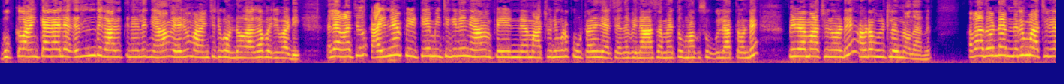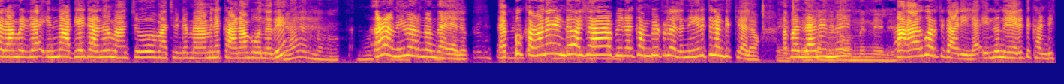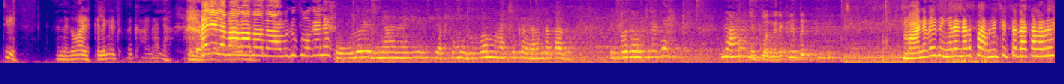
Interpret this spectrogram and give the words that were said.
ബുക്ക് വാങ്ങിക്കാനായാലും എന്ത് കാര്യത്തിനായാലും ഞാൻ വരും വാങ്ങിച്ചിട്ട് കൊണ്ടുപോകാ പരിപാടി. അല്ലെ മാച്ചു? കഴിഞ്ഞ പി ടി എ മീറ്റിങ്ങിന് ഞാൻ പിന്നെ മാച്ചുവിനെയും കൂടെ കൂട്ടാൻ വിചാരിച്ചായിരുന്നു പിന്നെ ആ സമയത്ത് ഉമ്മക്ക് സുഖമില്ലാത്തോണ്ട് പിന്നെ മാച്ചുവിനോട് അവിടെ വീട്ടിൽ നിന്ന് വന്നായിരുന്നു അപ്പൊ അതുകൊണ്ട് അന്നേരം മാച്ചുവിന് വരാൻ പറ്റില്ല. ഇന്ന് ആദ്യമായിട്ടാണ് മാച്ചു മാച്ചുവിന്റെ മാമിനെ കാണാൻ പോകുന്നത്. ആ നീ വരണം എന്തായാലും. എപ്പൊ കാണാനുണ്ട് പക്ഷെ പിന്നെ കമ്പ്യൂട്ടറിലല്ല നേരിട്ട് കണ്ടിട്ടില്ലല്ലോ. അപ്പൊ എന്തായാലും ഇന്ന് ആ, അത് കുറച്ച് കാര്യമില്ല. ഇന്ന് നേരിട്ട് കണ്ടിട്ട് എന്തൊക്കെ വഴക്കെല്ലാം കിട്ടുന്ന കാണാലോ. അല്ലല്ല വാ വാ വാ വാ നമുക്ക് പോകാലോ. സ്കൂൾ സ്റ്റെപ്പ് മുഴുവൻ മാറ്റി കയറേണ്ടതാണ് ഇപ്പൊ നോക്കിയാട്ടെ മാനവേ നിങ്ങൾ രണ്ടാളെ പറഞ്ഞിട്ടിട്ടതാ കളറ്.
